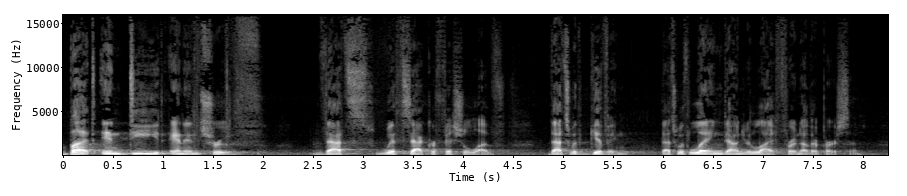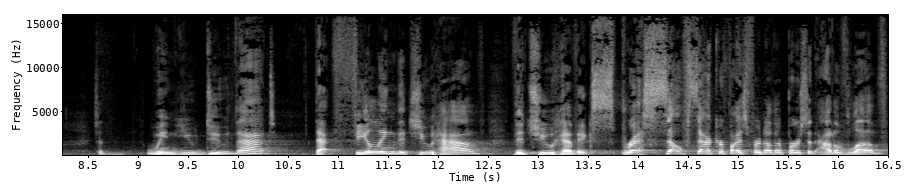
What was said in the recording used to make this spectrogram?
but in deed and in truth. That's with sacrificial love, that's with giving. That's with laying down your life for another person. So when you do that, that feeling that you have, that you have expressed self sacrifice for another person out of love,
